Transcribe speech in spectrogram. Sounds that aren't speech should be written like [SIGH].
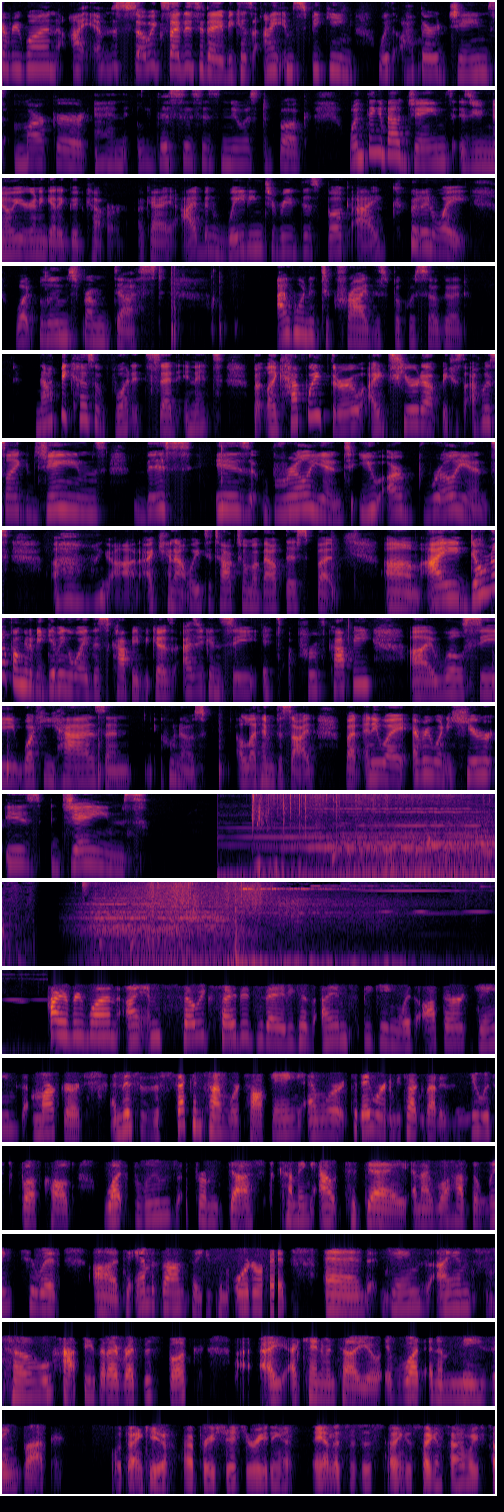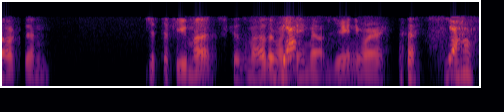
everyone. I am so excited today because I am speaking with author James Markert, and this is his newest book. One thing about James is you know you're going to get a good cover. Okay, I've been waiting to read this book. I couldn't wait. What Blooms from Dust. I wanted to cry. This book was so good. Not because of what it said in it, but like halfway through, I teared up because I was like, James, this is brilliant. You are brilliant. Oh my God, I cannot wait to talk to him about this. But um, I don't know if I'm going to be giving away this copy because, as you can see, it's a proof copy. I will see what he has, and who knows? I'll let him decide. But anyway, everyone, here is James. Hi, everyone. I am so excited today because I am speaking with author James Markert, and this is the second time we're talking. And we're today we're going to be talking about his newest book called "What Blooms from Dust," coming out today. And I will have the link to it uh, to Amazon so you can order it. And James, I am so happy that I read this book. I, I can't even tell you what an amazing book. Well, thank you. I appreciate you reading it. And this is, I think, the second time we've talked in just a few months because my other one yes. came out in January. [LAUGHS] yes.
